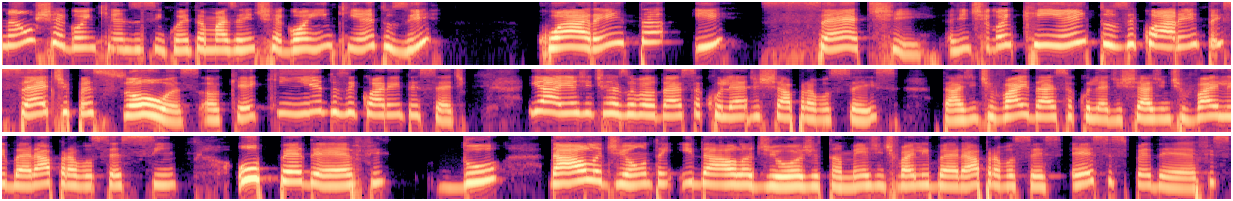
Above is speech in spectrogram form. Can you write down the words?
não chegou em 550, mas a gente chegou em 547. A gente chegou em 547 pessoas, ok? 547. E aí a gente resolveu dar essa colher de chá para vocês, tá? A gente vai dar essa colher de chá, a gente vai liberar para você sim o PDF do da aula de ontem e da aula de hoje também. A gente vai liberar para vocês esses PDFs,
